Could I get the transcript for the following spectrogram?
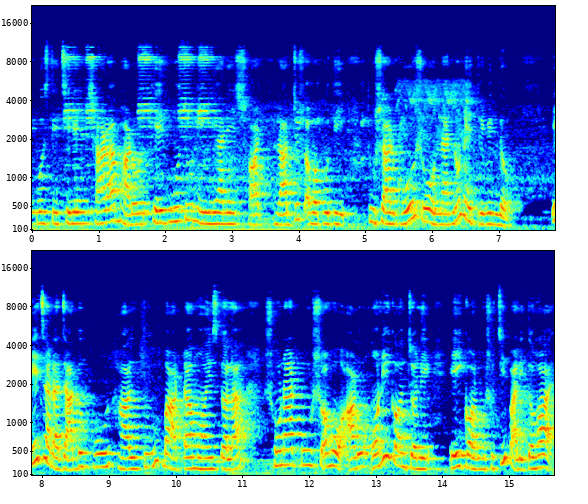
উপস্থিত ছিলেন সারা ভারত খেদমজুর ইউনিয়নের রাজ্য সভাপতি তুষার ঘোষ ও অন্যান্য নেতৃবৃন্দ। এছাড়া যাদবপুর, হালতু, বাটা, মহেশতলা, সোনারপুর সহ আরও অনেক অঞ্চলে এই কর্মসূচি পালিত হয়।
